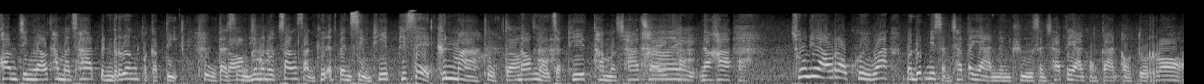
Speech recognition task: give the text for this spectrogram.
ความจริงแล้วธรรมชาติเป็นเรื่องปกติถูกต้องแต่สิ่งที่ค่ะมนุษย์สร้างสรรค์ขึ้นเป็นสิ่งที่พิเศษขึ้นมาถูกต้องนอกเหนือค่ะจากที่ธรรมชาติใช่ให้ค่ะนะคะค่ะช่วงที่แล้วเราคุยว่ามนุษย์มีสัญชาตญาณหนึ่งคือสัญชาตญาณของการเอาตัวรอด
